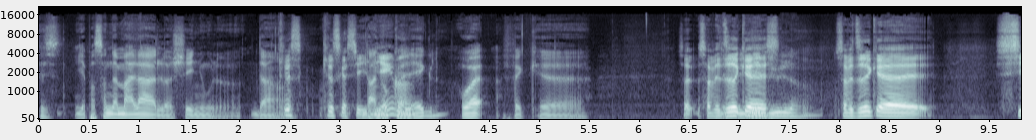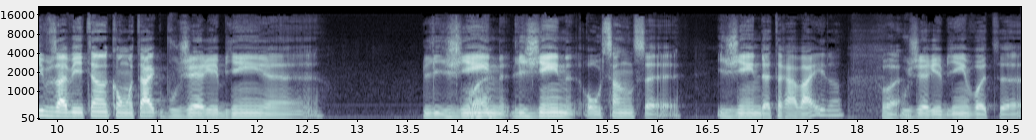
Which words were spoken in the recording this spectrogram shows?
Il y a personne de malade là, chez nous, là, dans, Chris, Chris que c'est dans bien, nos collègues. là. Ouais. Fait que. euh, Ça, ça veut dire que début, ça veut dire que si vous avez été en contact, vous gérez bien euh, l'hygiène, l'hygiène au sens euh, hygiène de travail. Là. ouais. Vous gérez bien votre. euh,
